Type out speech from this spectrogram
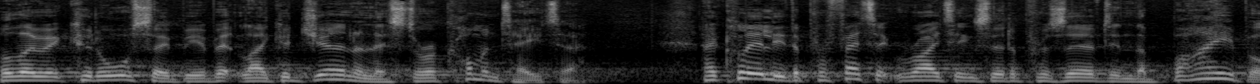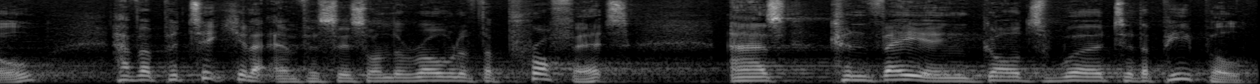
although it could also be a bit like a journalist or a commentator. And clearly, the prophetic writings that are preserved in the Bible have a particular emphasis on the role of the prophet as conveying God's word to the people.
